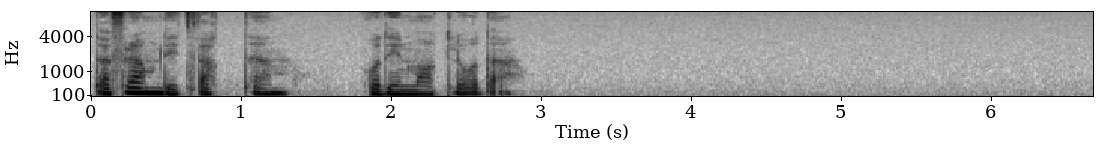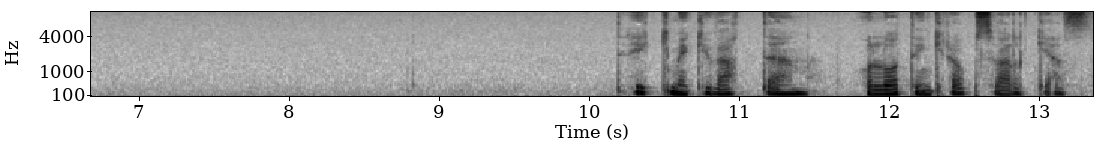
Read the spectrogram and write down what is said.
Ta fram ditt vatten och din matlåda. Drick mycket vatten och låt din kropp svalkas.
